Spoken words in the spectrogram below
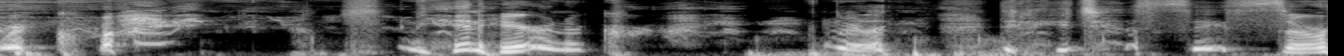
we're crying. Me and Erin are crying. We're like, "Did he just say sir?"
